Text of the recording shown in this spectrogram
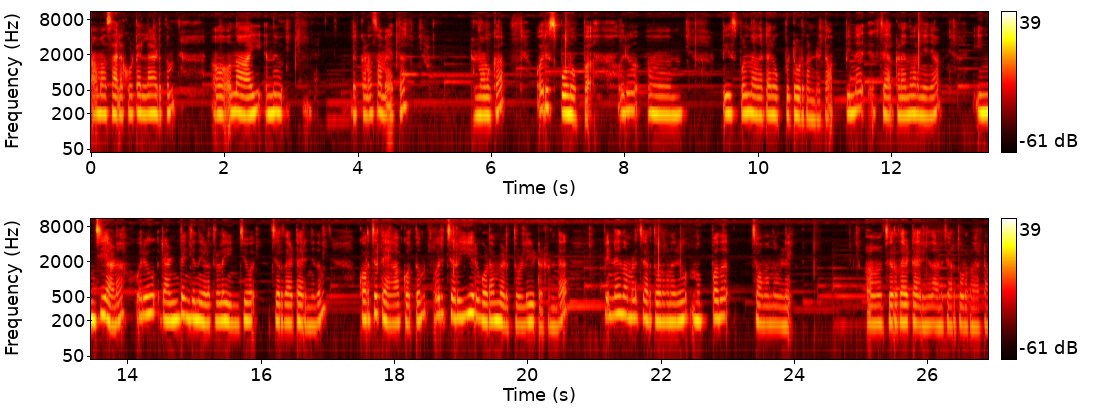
ആ മസാലക്കൂട്ട് എല്ലായിടത്തും ഒന്നായി എന്ന് വെക്കണ സമയത്ത് നമുക്ക് ഒരു സ്പൂൺ ഉപ്പ് ഒരു ടീസ്പൂൺ നന്നായിട്ട് അതിന് ഉപ്പിട്ട് കൊടുക്കണം കേട്ടോ. പിന്നെ ചേർക്കണമെന്ന് പറഞ്ഞു കഴിഞ്ഞാൽ ഇഞ്ചിയാണ്. ഒരു രണ്ട് ഇഞ്ച് നീളത്തിലുള്ള ഇഞ്ചി ചെറുതായിട്ട് അരിഞ്ഞതും കുറച്ച് തേങ്ങാക്കൊത്തും ഒരു ചെറിയൊരു കുടം വെളുത്തുള്ളി ഇട്ടിട്ടുണ്ട്. പിന്നെ നമ്മൾ ചേർത്ത് കൊടുക്കണ ഒരു മുപ്പത് ചുമന്നുള്ളി ചെറുതായിട്ട് അരിഞ്ഞതാണ് ചേർത്ത് കൊടുക്കുന്നത് കേട്ടോ.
